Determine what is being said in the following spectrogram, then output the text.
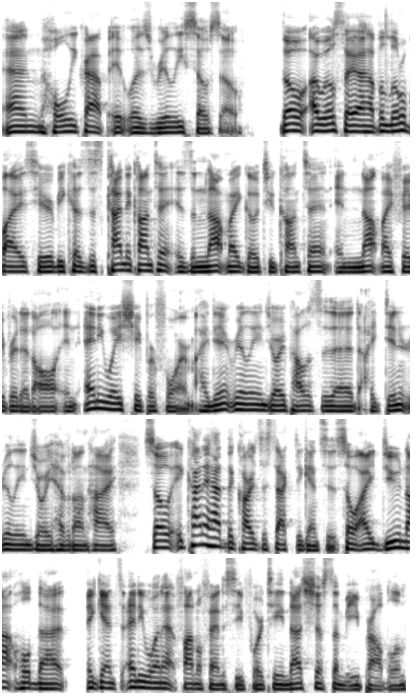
and holy crap, it was really so so. Though I will say I have a little bias here because this kind of content is not my go to content and not my favorite at all in any way, shape, or form. I didn't really enjoy Palace of the Dead. I didn't really enjoy Heaven on High. So it kind of had the cards stacked against it. So I do not hold that against anyone at Final Fantasy 14. That's just a me problem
